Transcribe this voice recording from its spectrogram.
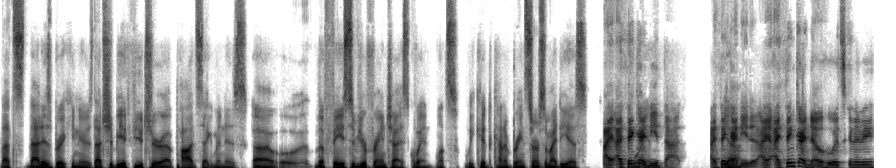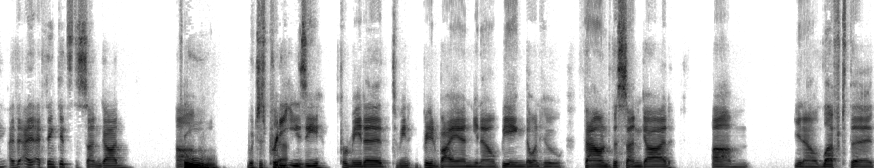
That's that is breaking news. That should be a future uh, pod segment. Is uh the face of your franchise, Quinn? Let's we could kind of brainstorm some ideas. I, I think I need that. I think yeah. I need it. I, I think I know who it's going to be. I, th- I think it's the Sun God. Um. Which is pretty yeah. easy for me to to be, be buy in. You know, being the one who found the Sun God, um, you know, left the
